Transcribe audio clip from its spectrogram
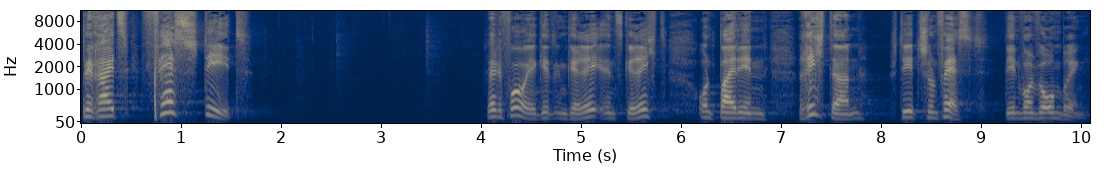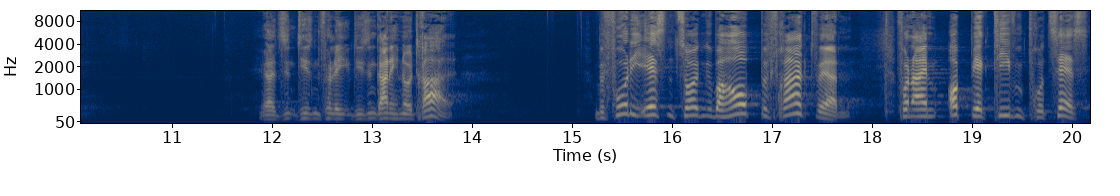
bereits feststeht. Stell dir vor, ihr geht ins Gericht und bei den Richtern steht schon fest, den wollen wir umbringen. Ja, die sind, völlig, die sind gar nicht neutral. Bevor die ersten Zeugen überhaupt befragt werden, von einem objektiven Prozess,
